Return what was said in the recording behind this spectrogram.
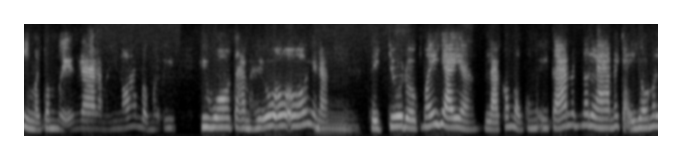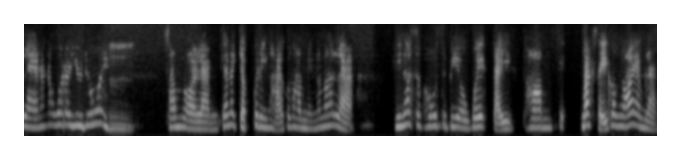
gì mà trong miệng ra là mình nói không được mà he, vô tam he ớ ớ ớ vậy nè. Ừ, thì chưa được mấy giây à là có một con y tá nó nó la nó chạy vô nó la nó nói what are you doing? Ừ, xong rồi làm cái nó chụp cái điện thoại của Tom này nó nói là he not supposed to be awake. Tại vì Tom cái, bác sĩ có nói em là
